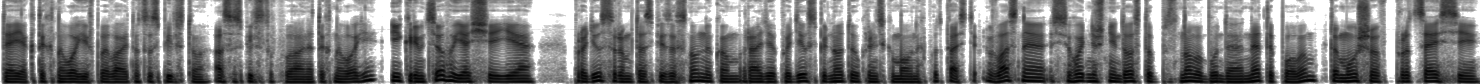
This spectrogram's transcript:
те, як технології впливають на суспільство, а суспільство впливає на технології. І крім цього, я ще є продюсером та співзасновником радіоподіл спільноти українськомовних подкастів. Власне, сьогоднішній доступ знову буде нетиповим, тому що в процесі.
